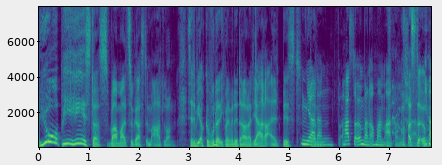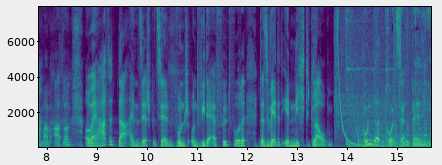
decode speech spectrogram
Jopi Hesters war mal zu Gast im Adlon. Das hätte mich auch gewundert. Ich meine, wenn du 300 Jahre alt bist. Ja, dann, dann hast du irgendwann auch mal im Adlon. Hast du irgendwann ja. mal im Adlon. Aber er hatte da einen sehr speziellen Wunsch und wie der erfüllt wurde, das werdet ihr nicht glauben. 100% Berlin.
